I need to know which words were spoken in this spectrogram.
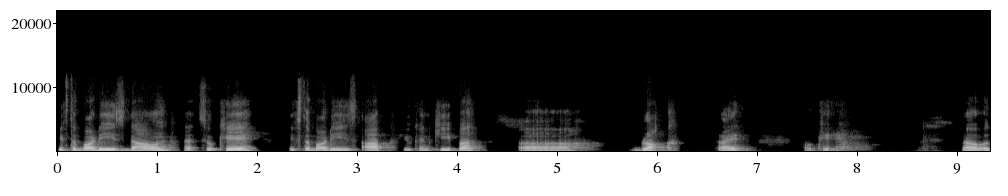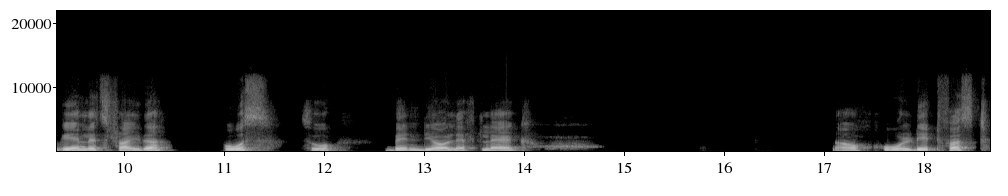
If the body is down, that's okay. If the body is up, you can keep a uh, block, right? Okay. Now again, let's try the pose. So bend your left leg. Now hold it first.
